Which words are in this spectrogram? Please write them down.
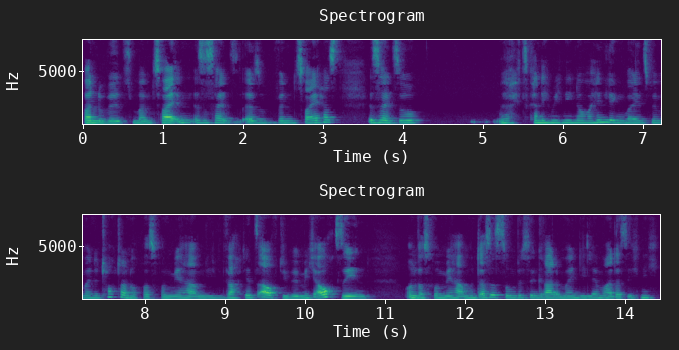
wann du willst. Und beim zweiten ist es halt, also wenn du zwei hast, ist es halt so, jetzt kann ich mich nicht nochmal hinlegen, weil jetzt will meine Tochter noch was von mir haben. Die wacht jetzt auf, die will mich auch sehen und was von mir haben. Und das ist so ein bisschen gerade mein Dilemma, dass ich nicht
